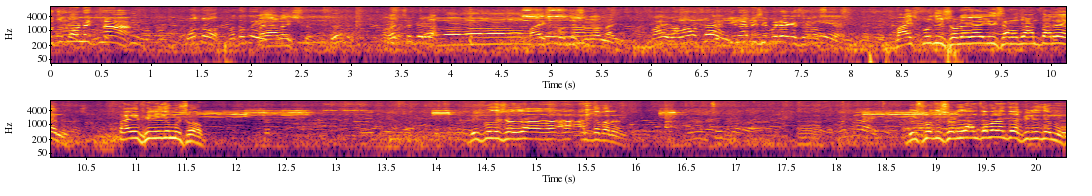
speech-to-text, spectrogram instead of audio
ওজন অনেক না। ভাই আড়াইশো। বাইশ পঁচিশশো টাকা নাই। ভাই ভালো আছেন? কিনে বেশি পড়ে গেছে বাইশ পঁচিশশো টাকা ইলিশ আমাদের আনতারেন তা আমি ফিরিয়ে দেবো সব। বিশ পঁচিশশো টাকা আ- আ- আনতে পারেন। হ্যাঁ। বিশ পঁচিশশো টাকা আনতে পারেন তো ফিরিয়ে দেবো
